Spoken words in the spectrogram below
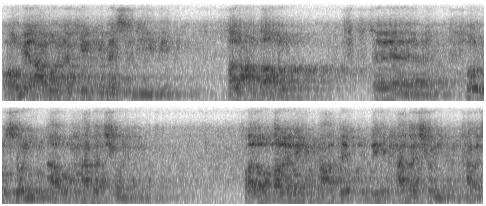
وهم يلعبون في المسجد. قال عطاء آه، فرس أو حبش. فلو قال لي ابن عطيق حبش حبش.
